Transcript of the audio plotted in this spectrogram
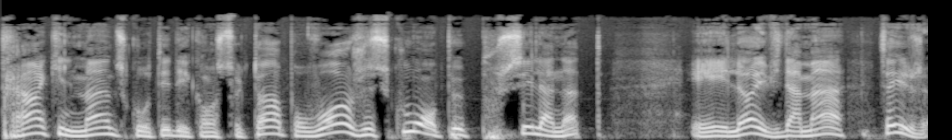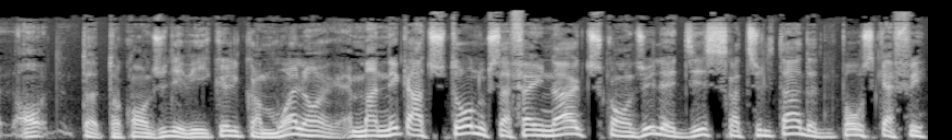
tranquillement du côté des constructeurs pour voir jusqu'où on peut pousser la note. Et là, évidemment, tu sais, tu as, conduit des véhicules comme moi. Là, à un moment donné, quand tu tournes ou que ça fait une heure que tu conduis, le 10, seras-tu le temps de te pause café?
